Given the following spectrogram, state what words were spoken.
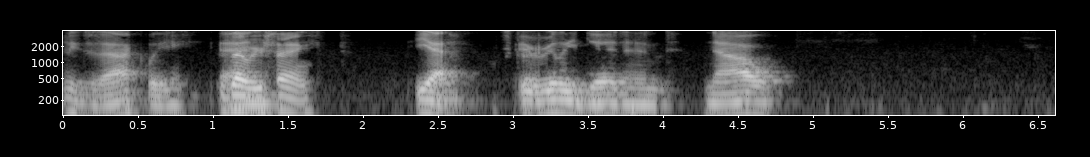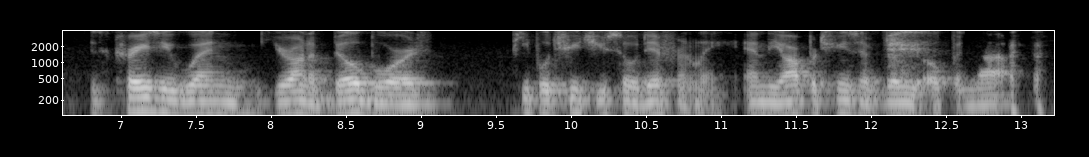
Exactly. Is and that what you're saying? Yeah, it really did, and now it's crazy when you're on a billboard, people treat you so differently, and the opportunities have really opened up.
